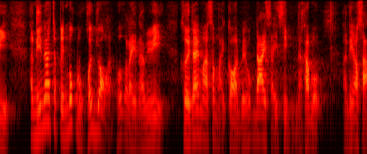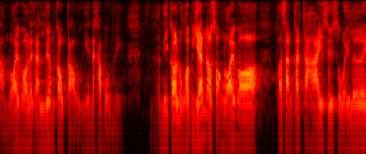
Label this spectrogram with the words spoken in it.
พี่ๆอันนี้น่าจะเป็นพวกหลวงพ่อหยอดพวกอะไรนะพี่ๆเคยได้มาสมัยก่อนเป็นพวกได้สายสิญนนะครับผมอันนี้เอา 300 พอแล้วกันเลื่อมเก่าๆอย่างนี้นะครับผมนี่อันนี้ก็หลวงพ่อเพี้ยนเอา 200 พอ พระสังฆจายสวยๆเลย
